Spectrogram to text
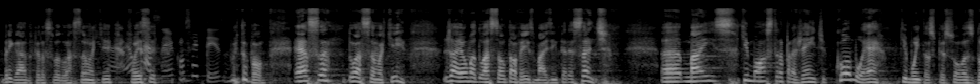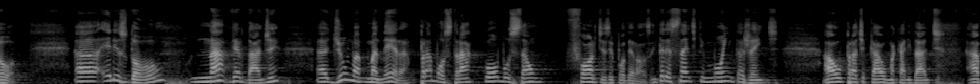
Obrigado pela sua doação aqui. É, Foi um esse... prazer, com certeza. Muito bom. Essa doação aqui já é uma doação talvez mais interessante, uh, mas que mostra para a gente como é que muitas pessoas doam. Uh, eles doam, na verdade, uh, de uma maneira para mostrar como são fortes e poderosas. Interessante que muita gente, ao praticar uma caridade, a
